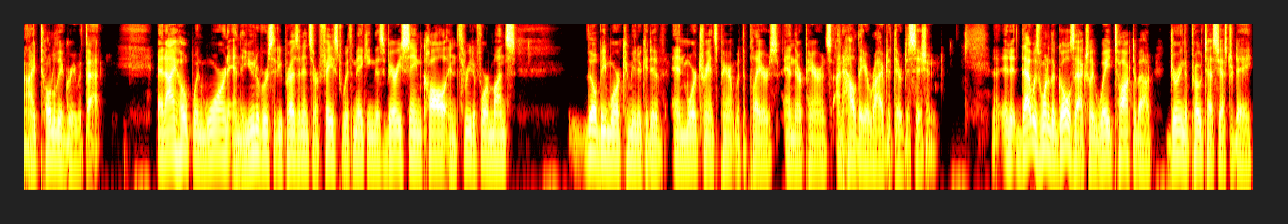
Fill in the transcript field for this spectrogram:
I totally agree with that. And I hope when Warren and the university presidents are faced with making this very same call in three to four months, they'll be more communicative and more transparent with the players and their parents on how they arrived at their decision. And it, that was one of the goals, actually, Wade talked about during the protest yesterday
